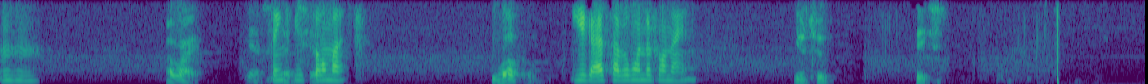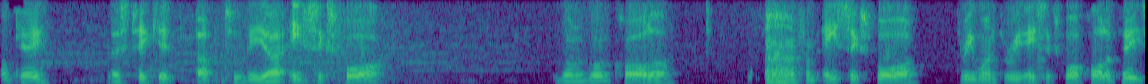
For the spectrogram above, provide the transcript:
hmm All right. Yes. Thank yes, you yes. so much. You're welcome. You guys have a wonderful night. You too. Peace. Okay. Let's take it up to the uh, 864. We're going to go to caller from 864 313 864 caller. Peace.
